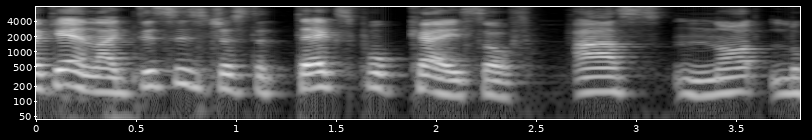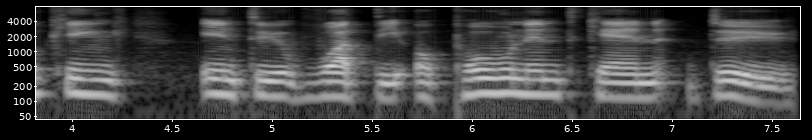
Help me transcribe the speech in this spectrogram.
again, like, this is just a textbook case of us not looking into what the opponent can do.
